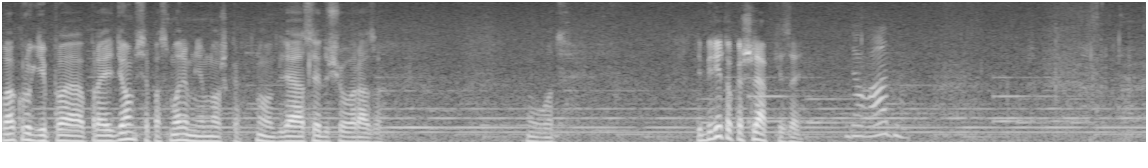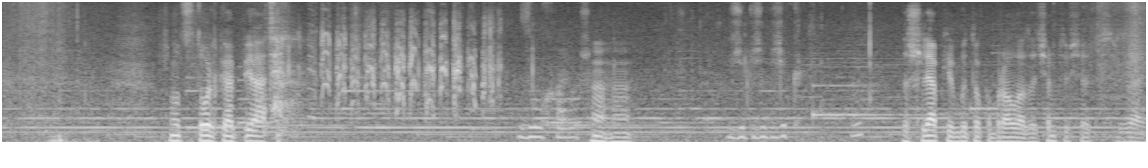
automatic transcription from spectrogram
в округе про- пройдемся, посмотрим немножко. Ну, для следующего раза. Вот. Ты бери только шляпки, Зай. Да ладно. Вот столько опять. Звук хороший. Ага. Жик-жик-жик. Да шляпки бы только брала. Зачем ты все это срезаешь?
